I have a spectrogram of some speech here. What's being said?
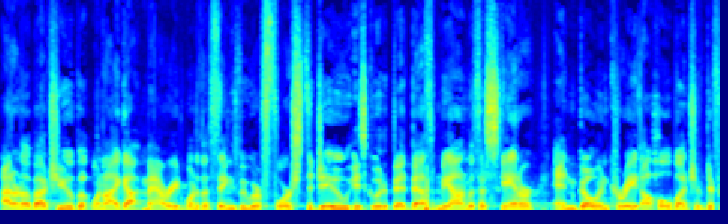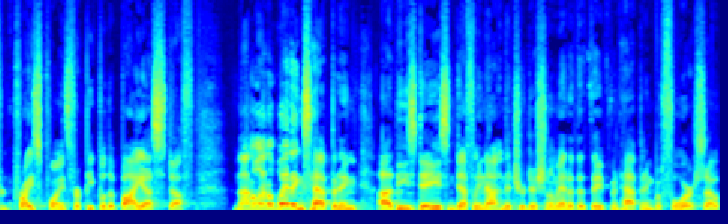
I don't know about you, but when I got married, one of the things we were forced to do is go to Bed Bath and Beyond with a scanner and go and create a whole bunch of different price points for people to buy us stuff. Not a lot of weddings happening uh, these days, and definitely not in the traditional manner that they've been happening before. So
